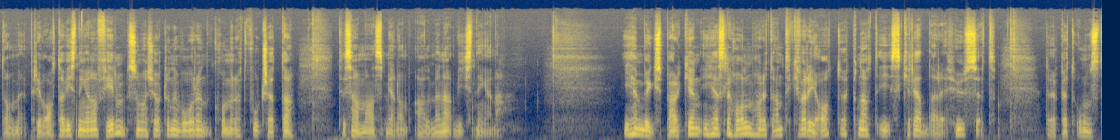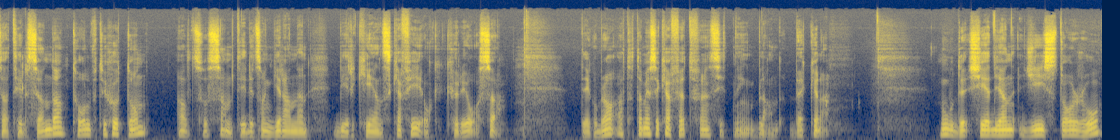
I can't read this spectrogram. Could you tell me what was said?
De privata visningarna av film som har kört under våren kommer att fortsätta tillsammans med de allmänna visningarna. I Hembygdsparken i Hässleholm har ett antikvariat öppnat i Skräddarehuset. Det är öppet onsdag till söndag 12 till 17, alltså samtidigt som grannen Birkens Café och Kuriosa. Det går bra att ta med sig kaffet för en sittning bland böckerna. Modekedjan G-Store Raw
